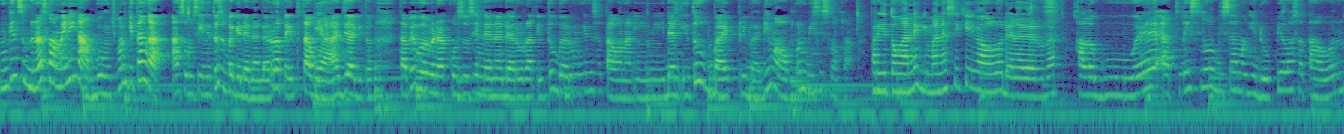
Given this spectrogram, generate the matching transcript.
Mungkin sebenarnya selama ini nabung, cuman kita nggak asumsiin itu sebagai dana darurat ya itu tabungan Iya. aja gitu. Tapi benar-benar khususin dana darurat itu baru mungkin setahunan ini dan itu baik pribadi maupun bisnis lo kak. perhitungannya gimana sih ki kalau lo dana darurat Kalau gue at least lo bisa menghidupi lo setahun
